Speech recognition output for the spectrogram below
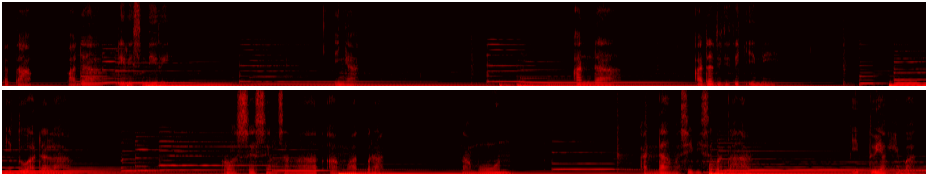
tetap pada diri sendiri. Ingat, Anda ada di titik ini. Itu adalah proses yang sangat amat berat. Namun, anda masih bisa bertahan. Itu yang hebat.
